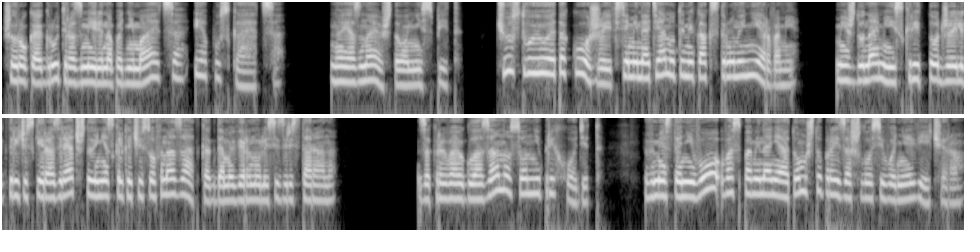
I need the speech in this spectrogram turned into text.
Широкая грудь размеренно поднимается и опускается. Но я знаю, что он не спит. Чувствую это кожей, всеми натянутыми, как струны, нервами. Между нами искрит тот же электрический разряд, что и несколько часов назад, когда мы вернулись из ресторана. Закрываю глаза, но сон не приходит. Вместо него воспоминания о том, что произошло сегодня вечером.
